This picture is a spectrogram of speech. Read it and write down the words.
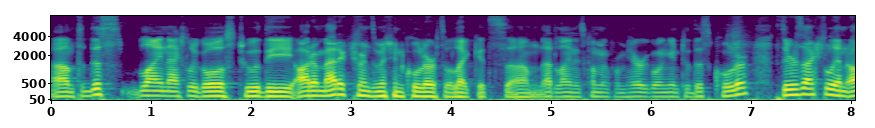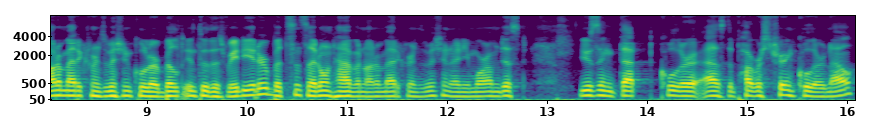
Um, so this line actually goes to the automatic transmission cooler. So like it's um, that line is coming from here going into this cooler. So there's actually an automatic transmission cooler built into this radiator. But since I don't have an automatic transmission anymore, I'm just using that cooler as the power steering cooler now.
